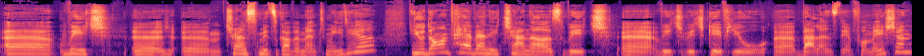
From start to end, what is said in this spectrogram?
uh, which um, transmits government media. You don't have any channels which uh, which which give you uh, balanced information.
